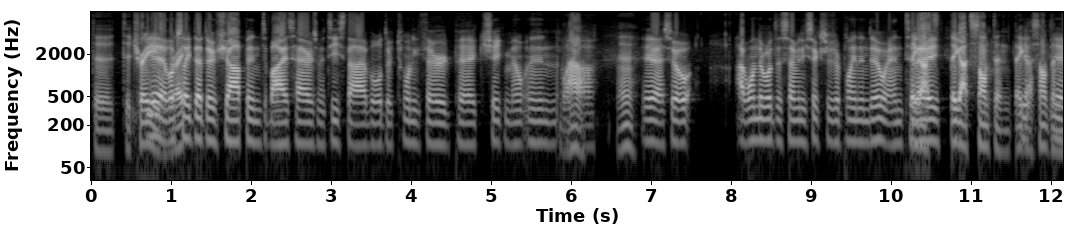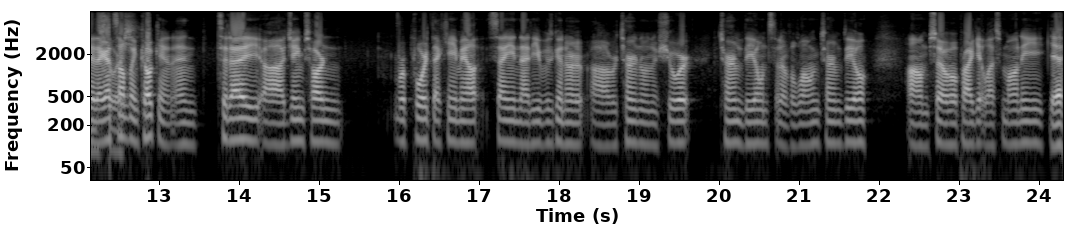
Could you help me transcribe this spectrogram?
to to trade. Yeah, it looks right? like that they're shopping Tobias Harris, Matisse Thybulle, their 23rd pick, Shake Milton. Wow. Uh, Yeah. yeah, so I wonder what the 76ers are planning to do. And They today, got they got something. They yeah, got something. Yeah, in the they got stores. something cooking. And today, uh, James Harden report that came out saying that he was going to uh, return on a short-term deal instead of a long-term deal. Um, so he'll probably get less money, Yeah,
